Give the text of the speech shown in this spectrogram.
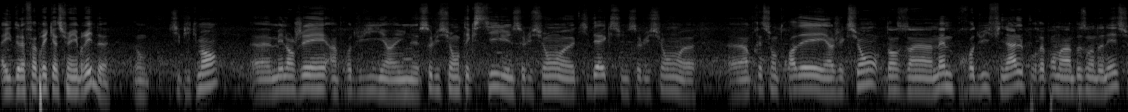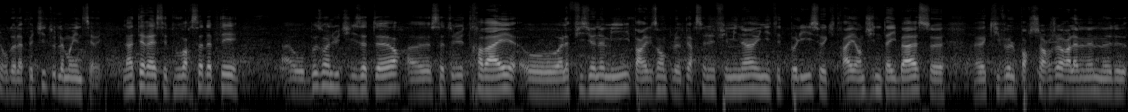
avec de la fabrication hybride. Donc typiquement, mélanger un produit, hein, une solution textile, une solution euh, Kidex, une solution euh, euh, impression 3D et injection dans un même produit final pour répondre à un besoin donné sur de la petite ou de la moyenne série. L'intérêt, c'est de pouvoir s'adapter euh, aux besoins de l'utilisateur, euh, sa tenue de travail, à la physionomie. Par exemple, le personnel féminin, unité de police euh, qui travaille en jean taille basse, euh, euh, qui veut le porte-chargeur à la même euh, de-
